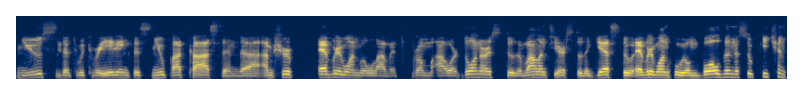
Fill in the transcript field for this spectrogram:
news that we're creating this new podcast, and uh, I'm sure everyone will love it. From our donors to the volunteers to the guests to everyone who involved in the soup kitchen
